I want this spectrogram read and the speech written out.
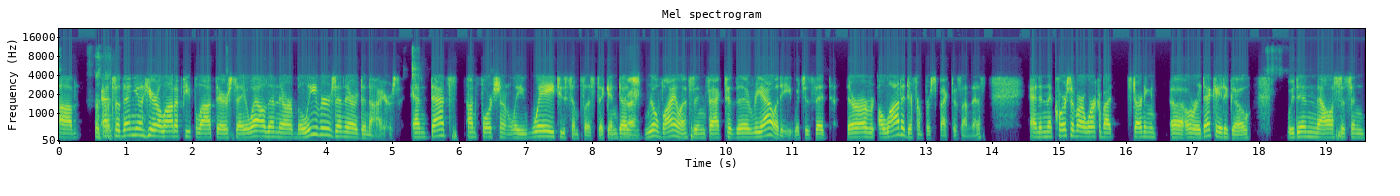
Um, and so then you'll hear a lot of people out there say, well, then there are believers and there are deniers. And that's unfortunately way too simplistic and does right. real violence, in fact, to the reality, which is that there are a lot of different perspectives on this. And in the course of our work about starting uh, over a decade ago, we did an analysis and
